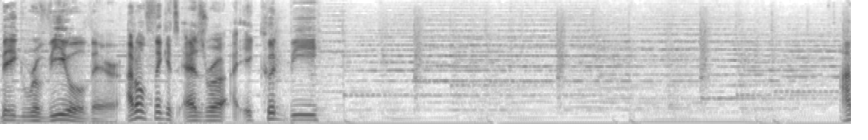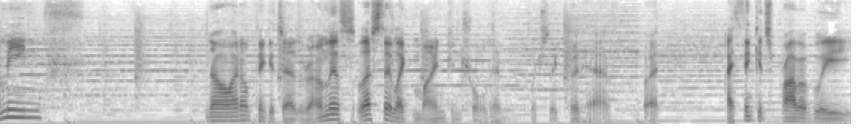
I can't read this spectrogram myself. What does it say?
big reveal there. I don't think it's Ezra. It could be. I mean, no, I don't think it's Ezra, unless unless they like mind controlled him, which they could have. But I think it's probably.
